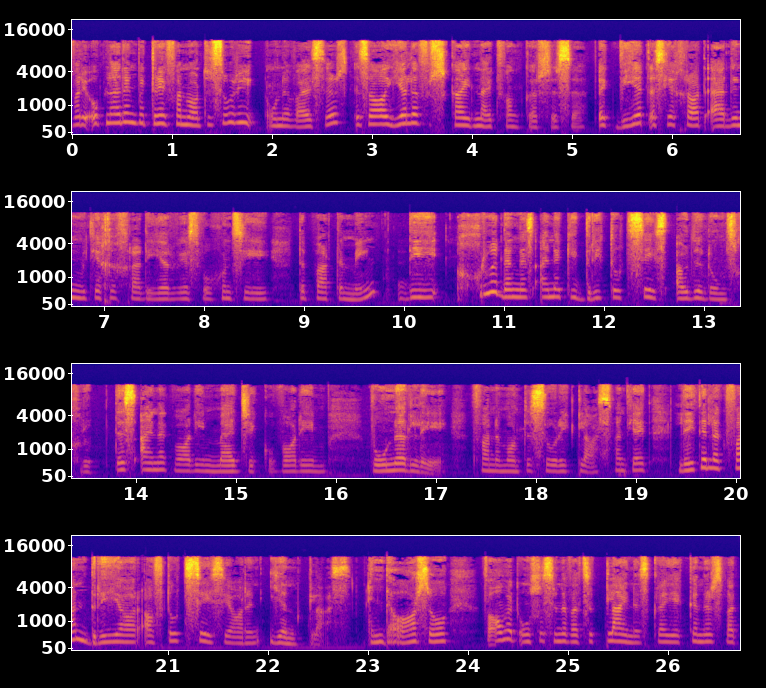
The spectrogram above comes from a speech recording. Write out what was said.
Wat die opleiding betref van Montessori onderwysers, is daar 'n hele verskeidenheid van kursusse. Ek weet as jy graad R doen, moet jy gegradueer wees volgens die departement. Die groot ding is eintlik die 3 tot 6 ouderdomsgroep dis eintlik waar die magic of waar die wonder lê van 'n Montessori klas want jy het letterlik van 3 jaar af tot 6 jaar in een klas. En daaroor, veral met ons gesinne wat so klein is, kry jy kinders wat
